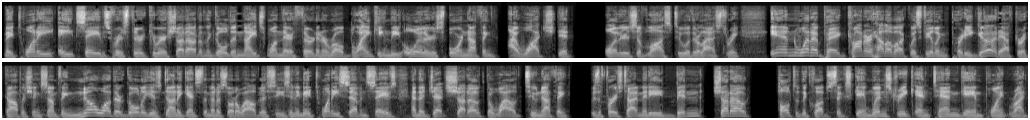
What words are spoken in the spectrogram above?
made 28 saves for his third career shutout, and the Golden Knights won their third in a row, blanking the Oilers 4 0. I watched it. Oilers have lost two of their last three. In Winnipeg, Connor Hellebuyck was feeling pretty good after accomplishing something no other goalie has done against the Minnesota Wild this season. He made 27 saves, and the Jets shut out the Wild 2 0. It was the first time that he'd been shut out halted the club's six game win streak and 10 game point run.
